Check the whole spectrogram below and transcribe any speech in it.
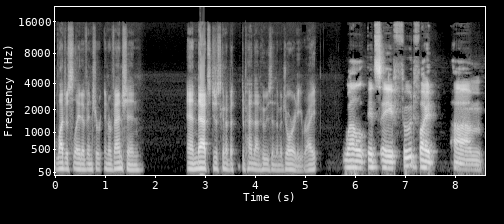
legislative inter- intervention, and that's just going to depend on who's in the majority, right? Well, it's a food fight. Um,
